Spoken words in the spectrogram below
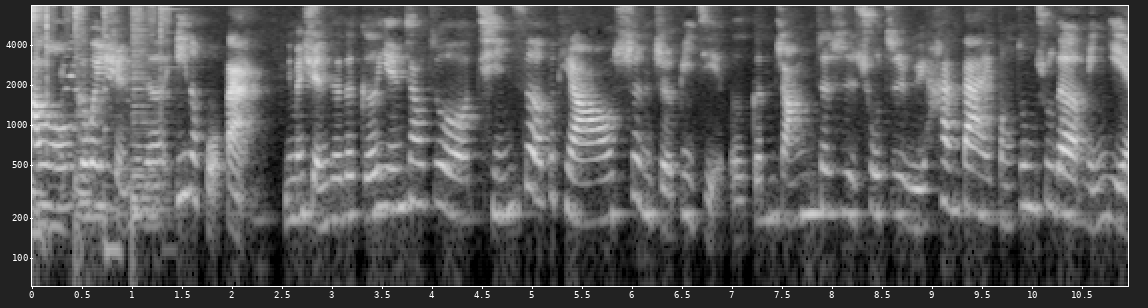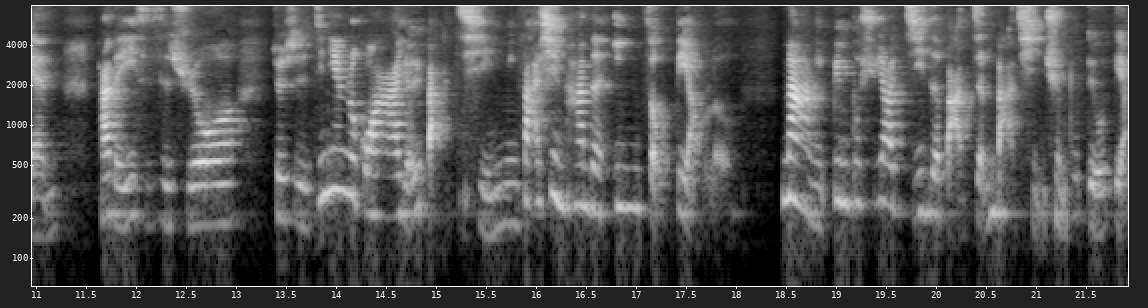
Hello，各位选择一的伙伴。你们选择的格言叫做“琴瑟不调，胜者必解而更张”，这是出自于汉代董仲舒的名言。他的意思是说，就是今天如果啊有一把琴，你发现它的音走掉了，那你并不需要急着把整把琴全部丢掉。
